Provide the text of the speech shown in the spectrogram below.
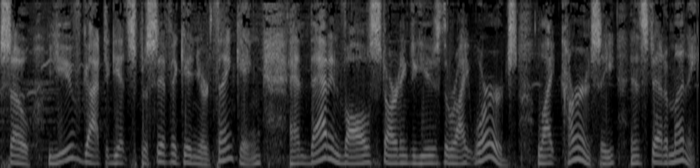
So you've got to get specific in your thinking, and that involves starting to use the right words, like currency instead of money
